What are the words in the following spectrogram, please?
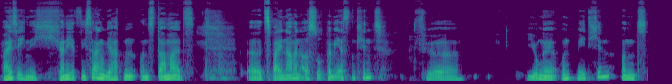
Weiß ich nicht. Kann ich jetzt nicht sagen. Wir hatten uns damals äh, zwei Namen aussucht beim ersten Kind für Junge und Mädchen und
